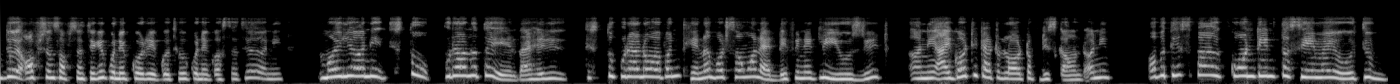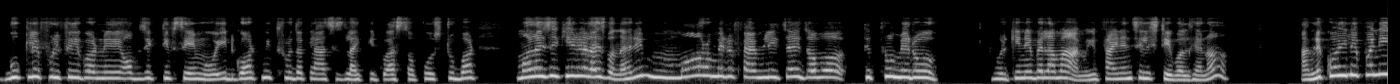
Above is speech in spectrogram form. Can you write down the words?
दुई अप्सन अप्सन थियो कि कुनै कोरिएको थियो कुनै कस्तो थियो अनि मैले अनि त्यस्तो पुरानो त हेर्दाखेरि त्यस्तो पुरानोमा पनि थिएन but someone had definitely use it अनि I got it at a lot of discount अनि अब त्यसमा कन्टेन्ट त सेमै हो। त्यो बुकले फुलफिल गर्ने अब्जेक्टिभ सेम हो। It got me through the classes like it was suppose to but मलाई चाहिँ के रियलाइज भन्दाखेरि म र मेरो फ्यामिली चाहिँ जब त्यत्रो मेरो हुर्किने बेलामा हामी फाइनेन्सियल स्टेबल थिएन हामीले कहिले पनि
